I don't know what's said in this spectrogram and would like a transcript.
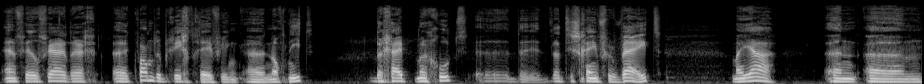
en veel verder eh, kwam de berichtgeving eh, nog niet. Begrijp me goed, eh, de- dat is geen verwijt. Maar ja, een... ehm,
